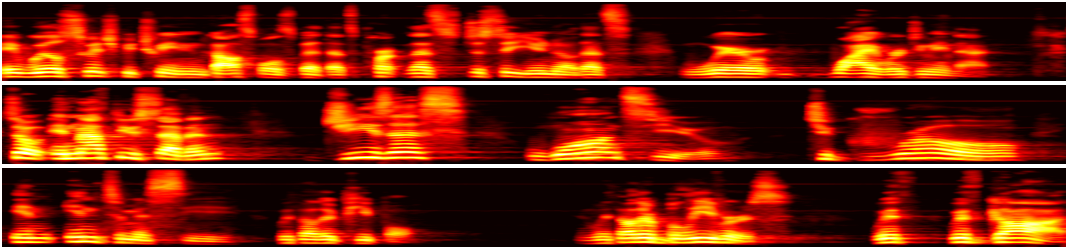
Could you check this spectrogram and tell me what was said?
It will switch between Gospels, but that's part, that's just so you know, that's where, why we're doing that. So in Matthew 7, Jesus wants you to grow in intimacy with other people and with other believers, with, with God,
